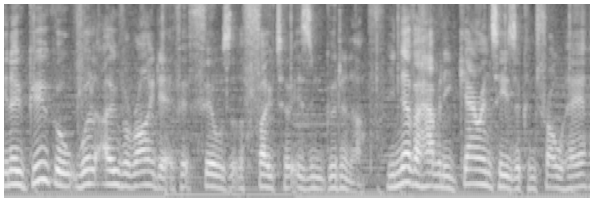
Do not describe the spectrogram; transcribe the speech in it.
You know, Google will override it if it feels that the photo isn't good enough. You never have any guarantees of control here,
